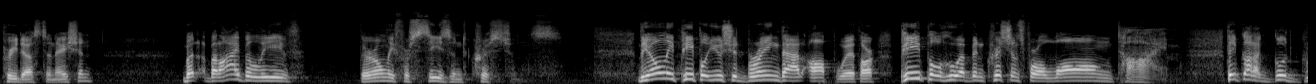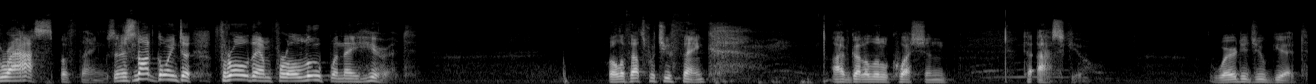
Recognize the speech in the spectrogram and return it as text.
predestination. But, but I believe they're only for seasoned Christians. The only people you should bring that up with are people who have been Christians for a long time. They've got a good grasp of things, and it's not going to throw them for a loop when they hear it. Well, if that's what you think, I've got a little question to ask you. Where did you get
